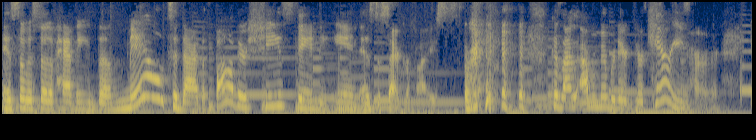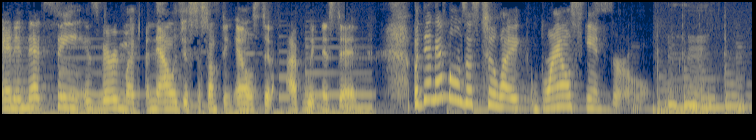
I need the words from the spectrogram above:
And so instead of having the male to die, the father, she's standing in as the sacrifice. Because I, I, remember they're, they're carrying her. And in that scene is very much analogous to something else that I've witnessed it. But then that moves us to like brown skinned girl. Mm-hmm.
